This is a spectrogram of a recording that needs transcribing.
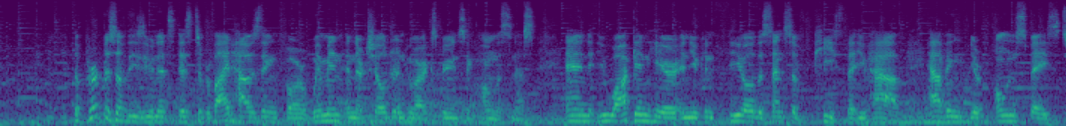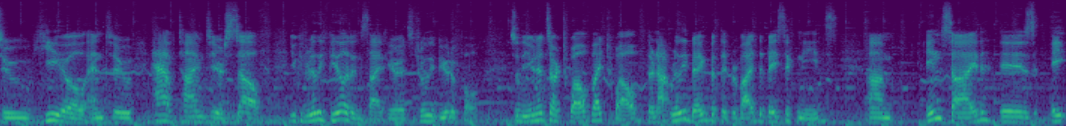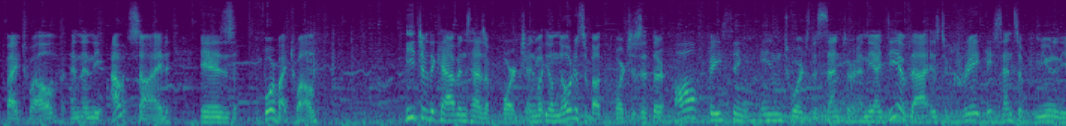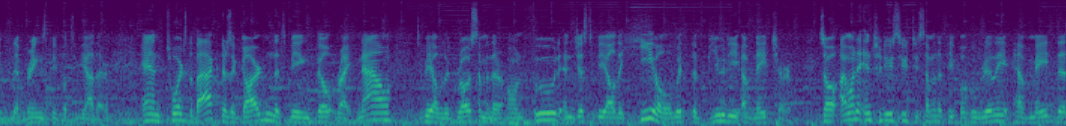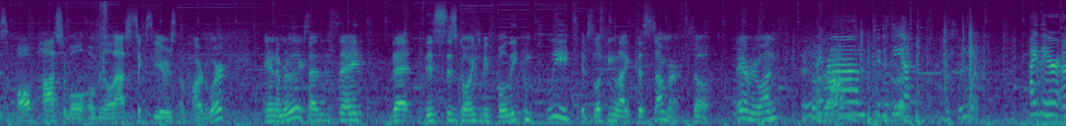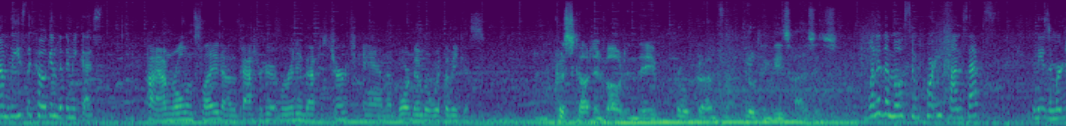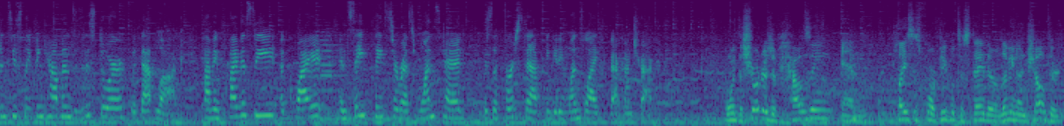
The purpose of these units is to provide housing for women and their children who are experiencing homelessness. And you walk in here and you can feel the sense of peace that you have, having your own space to heal and to have time to yourself. You can really feel it inside here. It's truly beautiful. So the units are 12 by 12. They're not really big, but they provide the basic needs. Um, inside is 8 by 12, and then the outside is 4 by 12. Each of the cabins has a porch, and what you'll notice about the porch is that they're all facing in towards the center. And the idea of that is to create a sense of community that brings people together. And towards the back, there's a garden that's being built right now to be able to grow some of their own food and just to be able to heal with the beauty of nature. So I want to introduce you to some of the people who really have made this all possible over the last six years of hard work. And I'm really excited to say that this is going to be fully complete. It's looking like this summer. So, hey everyone. Hey, hey Rob. Good to see you. Good to see you. Hi there, I'm Lisa Kogan with Amikas. Hi, I'm Roland Slade. I'm the pastor here at Meridian Baptist Church and a board member with Amikas. I'm Chris Scott involved in the program for building these houses. One of the most important concepts in these emergency sleeping cabins is this door with that lock. Having privacy, a quiet and safe place to rest one's head is the first step in getting one's life back on track. And with the shortage of housing and places for people to stay that are living unsheltered,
